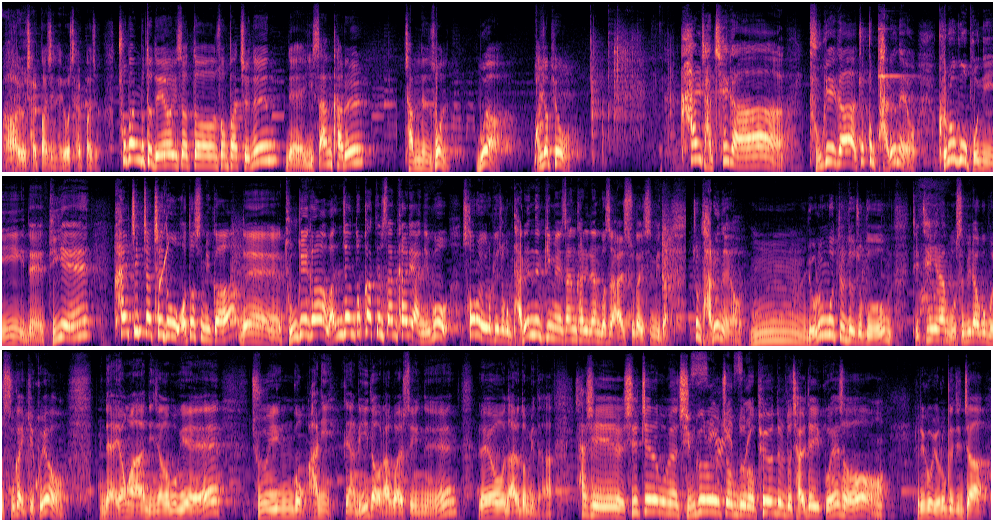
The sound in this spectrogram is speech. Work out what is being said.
아, 이거 잘 빠지네. 이거 잘 빠져. 초반부터 되어 있었던 손파츠는 네, 이 쌍칼을 잡는 손. 뭐야? 안 잡혀. 칼 자체가 두 개가 조금 다르네요. 그러고 보니 네, 뒤에 칼집 자체도 어떻습니까? 네, 두 개가 완전 똑같은 쌍칼이 아니고 서로 이렇게 조금 다른 느낌의 쌍칼이라는 것을 알 수가 있습니다. 좀 다르네요. 음, 이런 것들도 조금 디테일한 모습이라고 볼 수가 있겠고요. 네, 영화 닌자 거북이의 주인공 아니 그냥 리더라고 할 수 있는 레오나르도입니다. 사실 실제로 보면 징그러울 정도로 표현들도 잘 돼 있고 해서 그리고 이렇게 진짜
